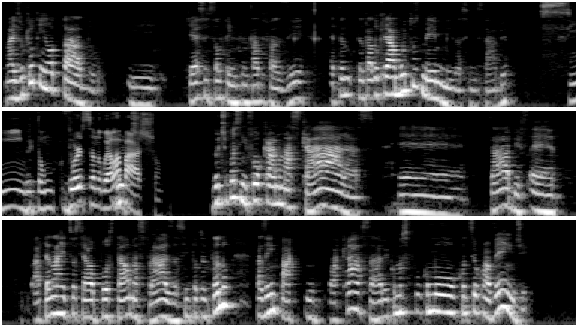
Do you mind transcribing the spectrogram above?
Mas o que eu tenho notado e que essa edição tem tentado fazer é ten- tentado criar muitos memes, assim, sabe? Sim, estão do- forçando goela do- abaixo. Do tipo assim, focar numas caras, é, sabe? É, até na rede social postar umas frases, assim, tô tentando fazer empacar, sabe? Como, se como aconteceu com a Vendi.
